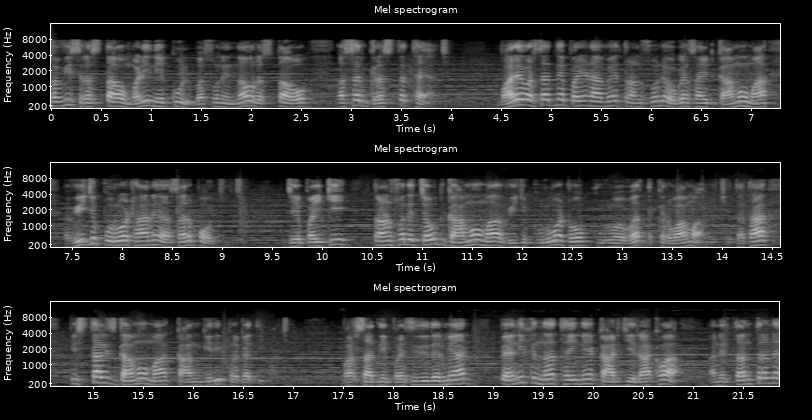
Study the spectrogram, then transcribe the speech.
છવ્વીસ રસ્તાઓ મળીને કુલ બસો ને નવ રસ્તાઓ અસરગ્રસ્ત થયા છે. ભારે વરસાદને પરિણામે ત્રણસો ને ઓગણસાઠ ગામોમાં વીજ પુરવઠાને અસર પહોંચી છે. જે પૈકી ત્રણસો ને ચૌદ ગામોમાં વીજ પુરવઠો પૂર્વવત કરવામાં આવ્યો છે તથા પિસ્તાલીસ ગામોમાં કામગીરી પ્રગતિમાં છે. વરસાદની પરિસ્થિતિ દરમિયાન પેનિક ન થઈને કાળજી રાખવા અને તંત્રને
